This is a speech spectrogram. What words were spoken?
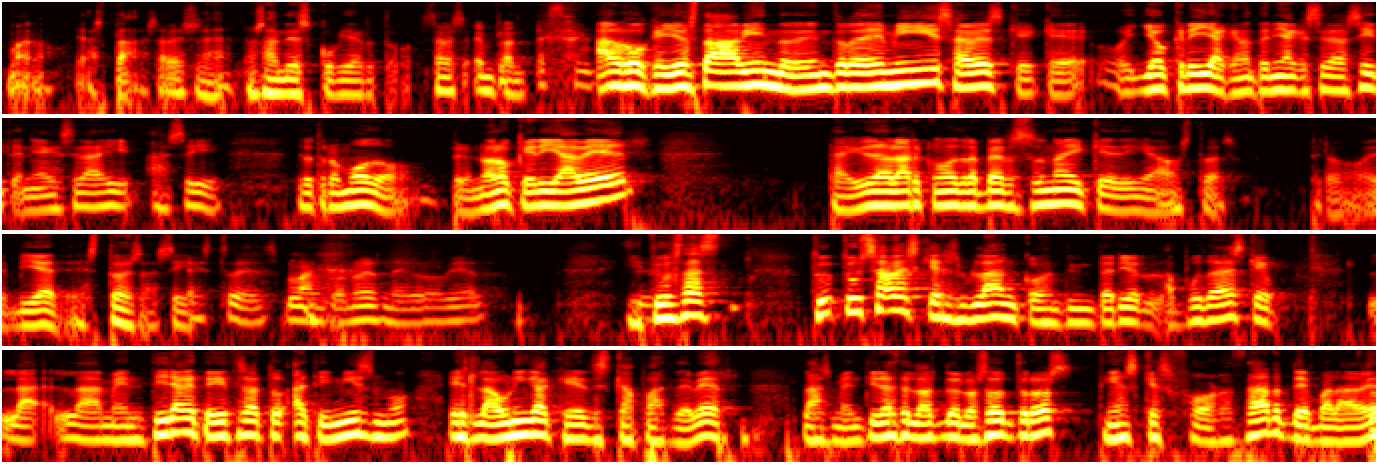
bueno, ya está, ¿sabes? O sea, nos han descubierto, ¿sabes? En plan, algo que yo estaba viendo dentro de mí, ¿sabes? Que, que yo creía que no tenía que ser así, tenía que ser ahí, así, de otro modo, pero no lo quería ver, te ayuda a hablar con otra persona y que diga, ostras, pero bien, esto es así. Esto es blanco, no es negro, bien. Y tú estás. Tú, tú sabes que es blanco en tu interior. La puta es que la, la mentira que te dices a, tu- a ti mismo es la única que eres capaz de ver. Las mentiras de los, de los otros tienes que esforzarte para Toda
